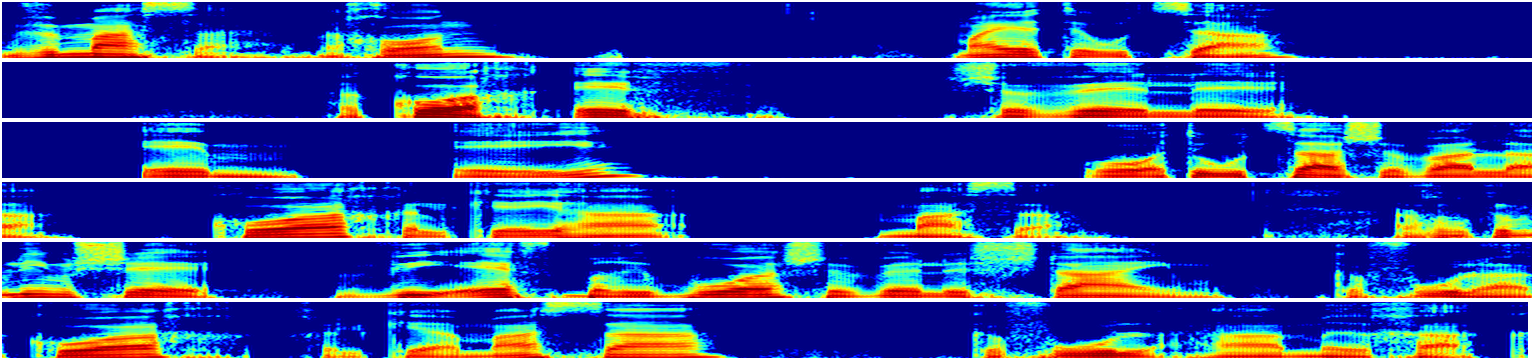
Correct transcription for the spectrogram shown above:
ומסה, נכון? מהי התאוצה? הכוח F שווה ל-MA, או התאוצה שווה לכוח חלקי המסה. אנחנו מקבלים ש-VF בריבוע שווה ל-2 כפול הכוח חלקי המסה כפול המרחק.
